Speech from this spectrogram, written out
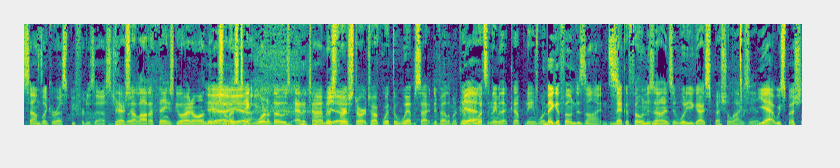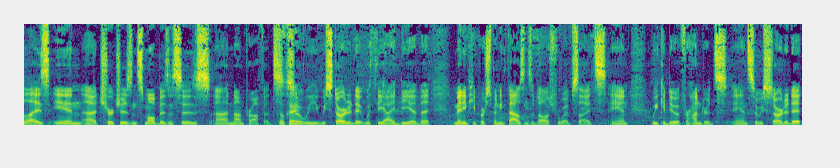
sounds like a recipe for disaster. There's a lot of things going on there. so let's yeah. take one of those at a time. Let's Yeah. first start talking with the website development company. Yeah. What's the name of that company? And what Megaphone Designs. Megaphone Mhm. Designs, and what do you guys specialize in? Yeah, we specialize in uh, churches and small businesses, uh, nonprofits. Okay. So we, we started it with the idea that many people are spending thousands of dollars for websites, and we could do it for hundreds. And so we started it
